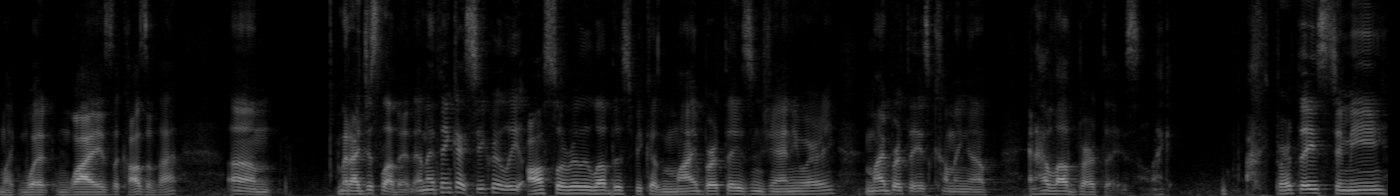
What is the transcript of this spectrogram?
like what? Why is the cause of that? Um, but I just love it, and I think I secretly also really love this because my birthday is in January. My birthday is coming up, and I love birthdays. Like birthdays to me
